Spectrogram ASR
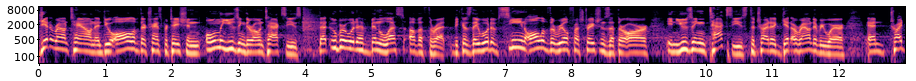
get around town and do all of their transportation only using their own taxis, that Uber would have been less of a threat because they would have seen all of the real frustrations that there are in using taxis to try to get around everywhere and tried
